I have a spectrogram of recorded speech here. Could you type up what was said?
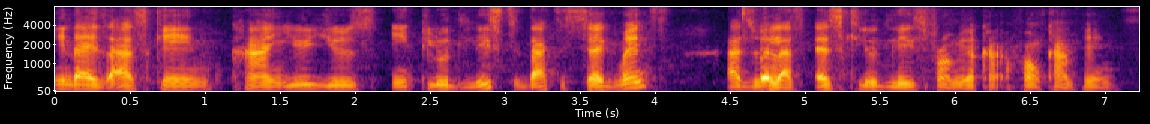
Inda is asking, can you use include list that is segment as well as exclude list from your from campaigns?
